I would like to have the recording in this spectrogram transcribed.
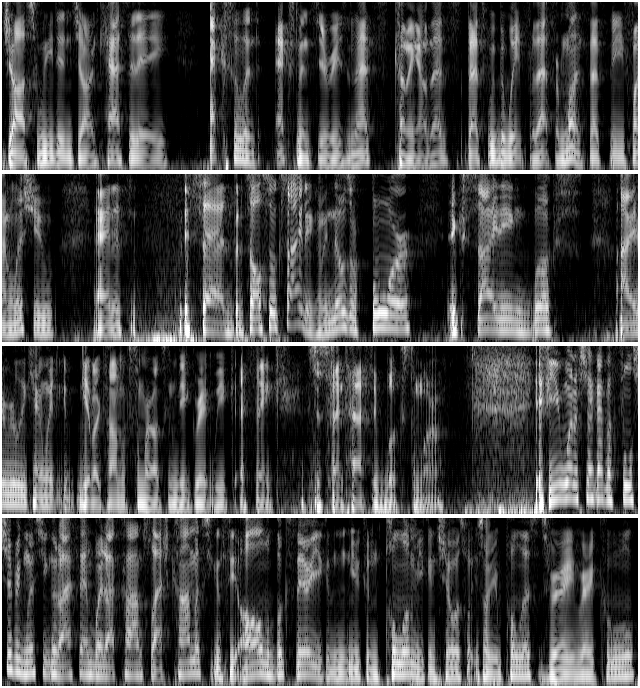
Joss Whedon, John Cassaday excellent X-Men series, and that's coming out. That's that's we've been waiting for that for months. That's the final issue, and it's it's sad, but it's also exciting. I mean, those are four exciting books. I really can't wait to get my comics tomorrow. It's going to be a great week. I think it's just fantastic books tomorrow. If you want to check out the full shipping list, you can go to ifanboy.com slash comics. You can see all the books there. You can you can pull them. You can show us what's on your pull list. It's very, very cool.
